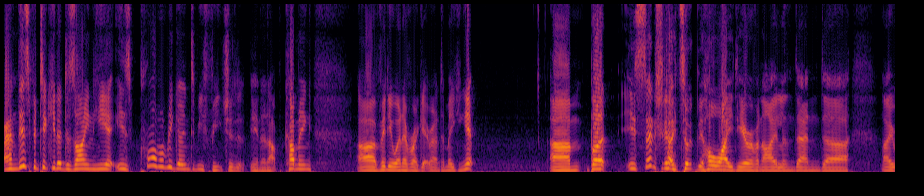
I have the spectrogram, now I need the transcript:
and this particular design here is probably going to be featured in an upcoming uh, video whenever I get around to making it. Um, but essentially, I took the whole idea of an island and uh, I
